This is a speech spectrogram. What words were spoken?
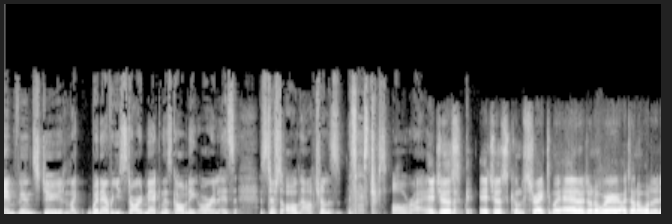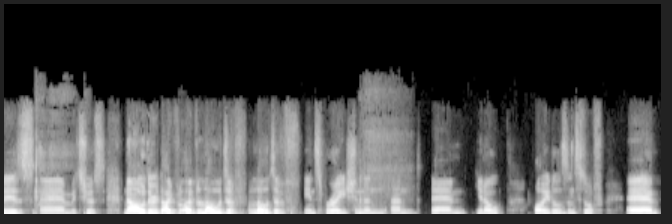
influenced you and like whenever you started making this comedy, or is it's just all natural? Is it's just all right? It just it just comes straight to my head. I don't know where I don't know what it is. Um, it's just no. There, I've I've loads of loads of inspiration and and um you know idols and stuff. Um,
